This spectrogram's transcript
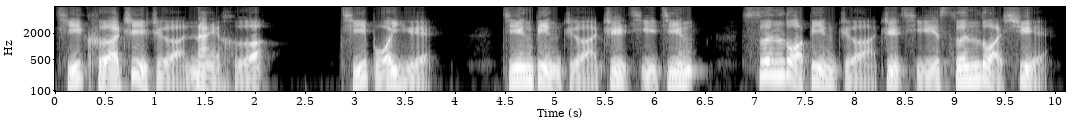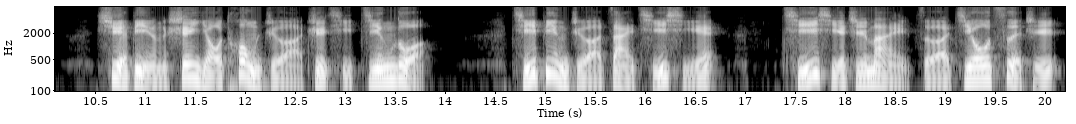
其可治者奈何？其伯曰。经病者治其经，孙络病者治其孙络血，血病身有痛者治其经络。其病者在其邪，其邪之脉则灸刺之，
